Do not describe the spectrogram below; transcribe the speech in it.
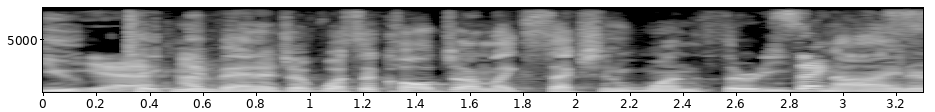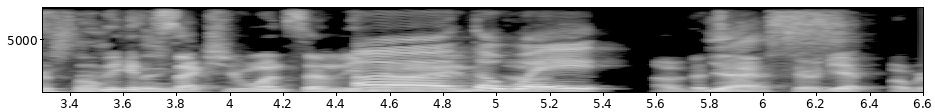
You Yeah, taking I'm- advantage of what's it called, John? Like section one thirty nine Sec- or something. I think it's section 179 uh, the weight. of, the Yes. tax code. Yep, over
